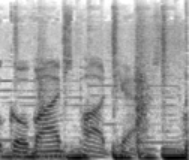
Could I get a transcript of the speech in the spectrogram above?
Coco Vibes Podcast.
